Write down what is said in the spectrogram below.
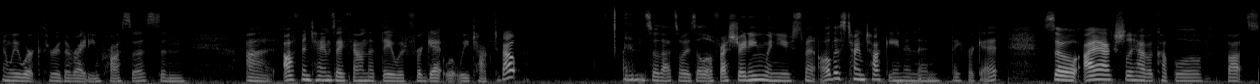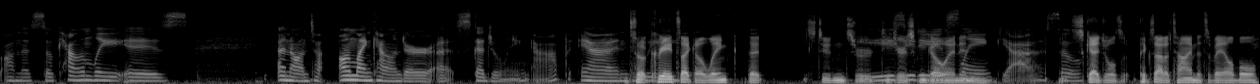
and we work through the writing process. And uh, oftentimes, I found that they would forget what we talked about. And so that's always a little frustrating when you spent all this time talking and then they forget. So I actually have a couple of thoughts on this. So Calendly is an on online calendar uh, scheduling app, and So it creates like a link that students or teachers can go in and yeah. So schedules, picks out a time that's available.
